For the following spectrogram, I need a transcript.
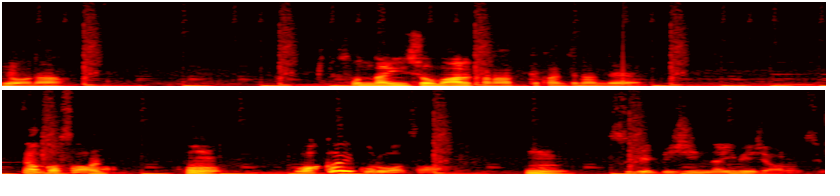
ような、そんな印象もあるかなって感じなんで、なんかさ、はいうん、若い頃はさ、うん、すげえ美人なイメージあるんですよ。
